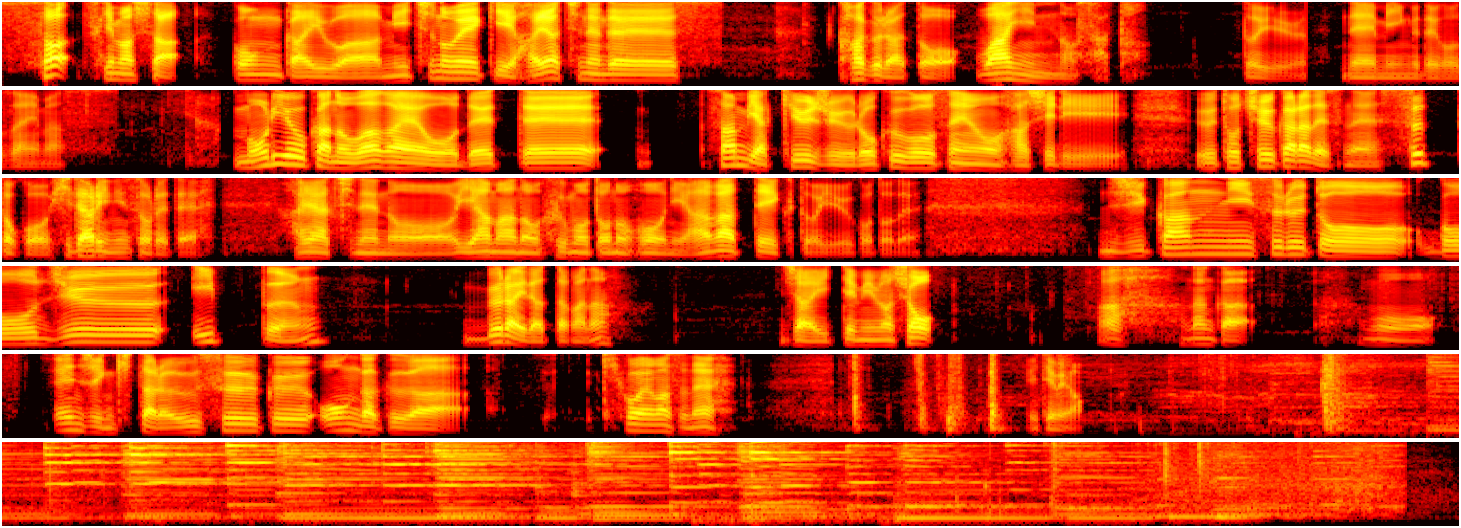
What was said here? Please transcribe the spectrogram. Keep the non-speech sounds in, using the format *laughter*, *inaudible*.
さあ着きました。今回は道の駅早知根です。神楽とワインの里というネーミングでございます。盛岡の我が家を出て396号線を走り途中からですねすっとこう左にそれて早知根の山の麓の方に上がっていくということで。時間にすると51分ぐらいだったかな。じゃあ行ってみましょう。あなんかもうエンジン切ったら薄く音楽が聞こえますね。行ってみよ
